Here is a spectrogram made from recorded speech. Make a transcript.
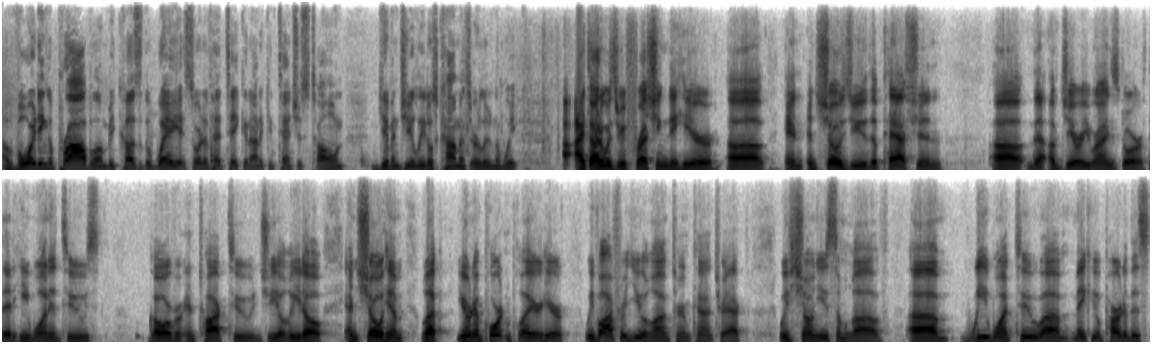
avoiding a problem because of the way it sort of had taken on a contentious tone given Giolito's comments earlier in the week? I thought it was refreshing to hear uh, and, and shows you the passion uh, of Jerry Reinsdorf that he wanted to go over and talk to Giolito and show him, look, you're an important player here. We've offered you a long-term contract. We've shown you some love. Um, we want to um, make you a part of this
